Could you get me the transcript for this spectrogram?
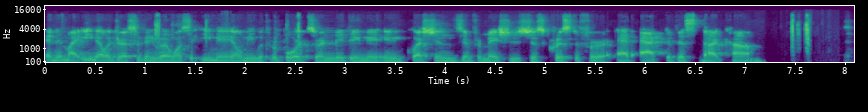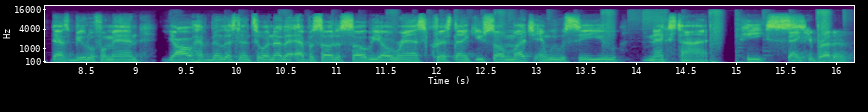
And then my email address, if anybody wants to email me with reports or anything, any questions, information is just Christopher at activist.com. That's beautiful, man. Y'all have been listening to another episode of Sobio Rants. Chris, thank you so much. And we will see you next time. Peace. Thank you, brother.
